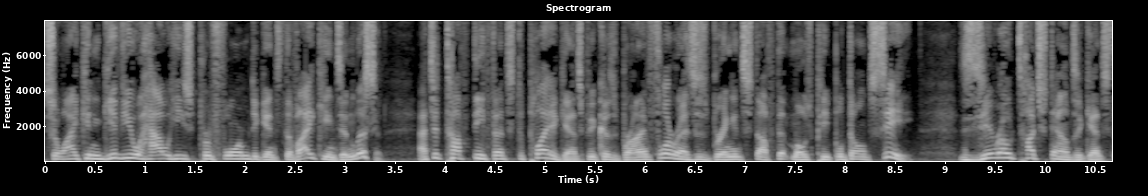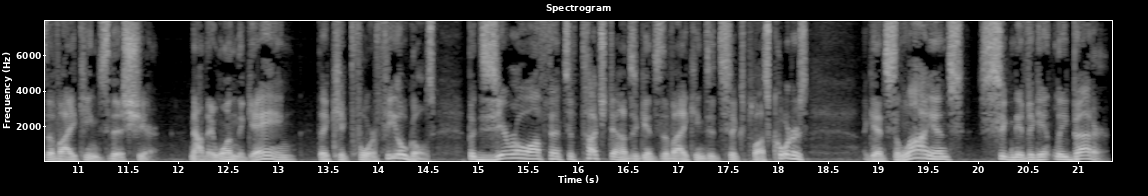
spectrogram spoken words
So I can give you how he's performed against the Vikings. And listen, that's a tough defense to play against because Brian Flores is bringing stuff that most people don't see. Zero touchdowns against the Vikings this year. Now, they won the game, they kicked four field goals, but zero offensive touchdowns against the Vikings in six plus quarters against the Lions, significantly better.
